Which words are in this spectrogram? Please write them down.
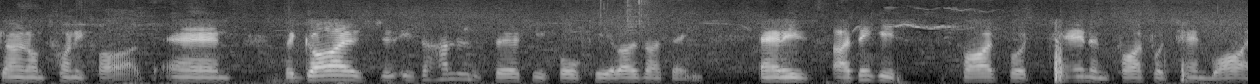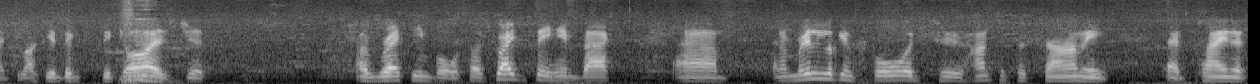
going on 25. And the guy is just, he's 134 kilos, I think. And he's, I think he's five foot 10 and five foot 10 wide. Like, the, the guy is just a wrecking ball. So it's great to see him back. Um, and I'm really looking forward to Hunter Paisami at playing at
